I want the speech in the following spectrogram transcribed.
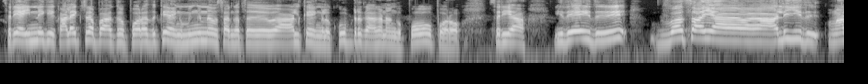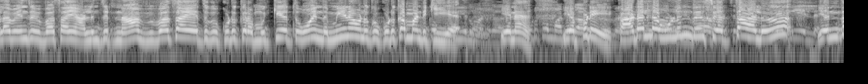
சரியா? இன்றைக்கி கலெக்டரை பார்க்க போகிறதுக்கு எங்கள் மீனவ சங்கத்து ஆட்கள் எங்களை கூப்பிட்ருக்காங்க நாங்கள் போக போகிறோம் சரியா? இதே இது விவசாயம் அழியுது. மழை பெஞ்சு விவசாயம் அழிஞ்சிட்டுனா விவசாயத்துக்கு கொடுக்குற முக்கியத்துவம் இந்த மீனவனுக்கு கொடுக்க மாட்டேங்கிய. ஏன்னா எப்படி? கடலில் உளுந்து செத்தாலும் எந்த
